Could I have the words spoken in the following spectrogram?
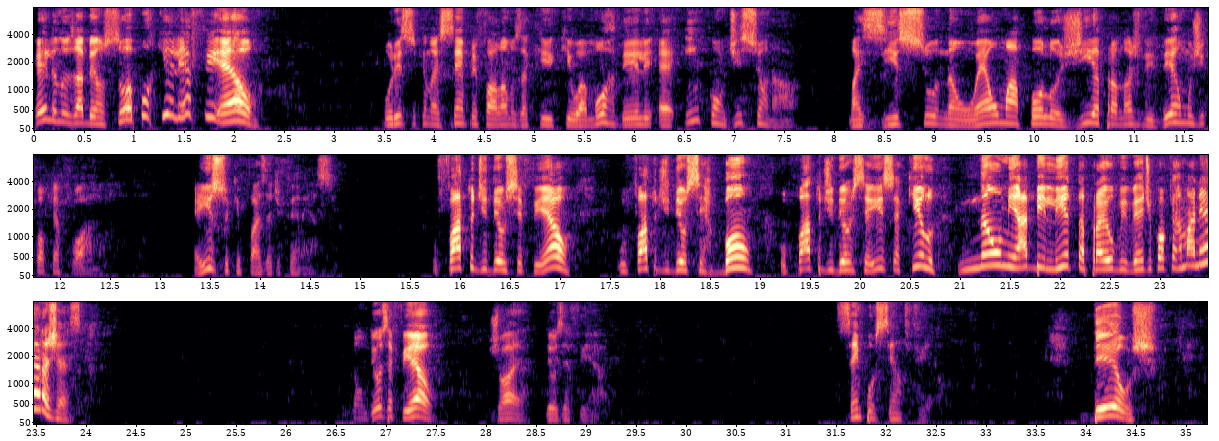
Ele nos abençoa porque ele é fiel. Por isso que nós sempre falamos aqui que o amor dele é incondicional. Mas isso não é uma apologia para nós vivermos de qualquer forma. É isso que faz a diferença. O fato de Deus ser fiel, o fato de Deus ser bom, o fato de Deus ser isso e aquilo, não me habilita para eu viver de qualquer maneira, Jéssica. Então Deus é fiel? Joia, Deus é fiel. 100% fiel. Deus,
